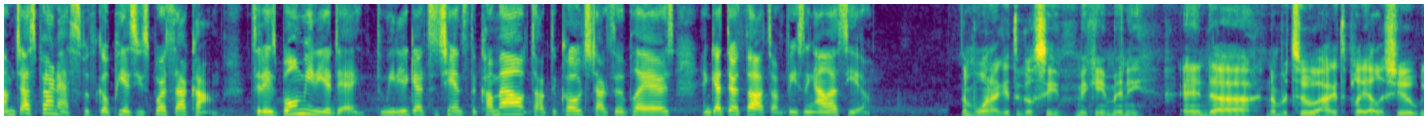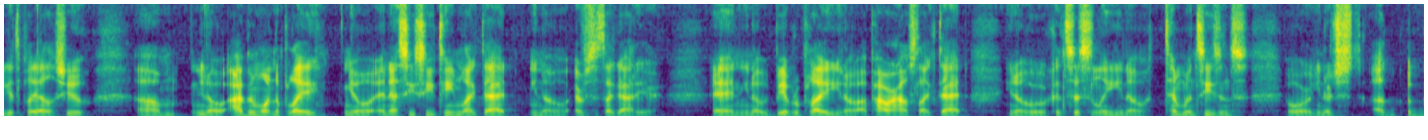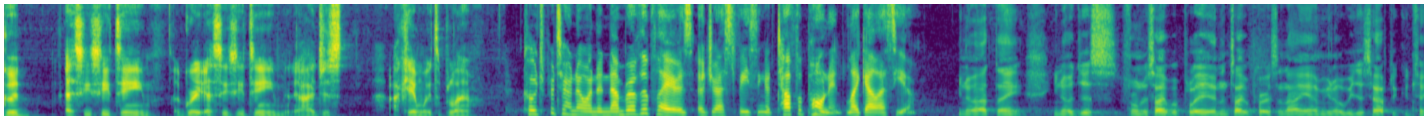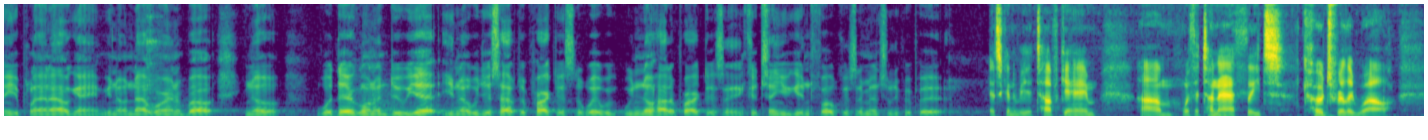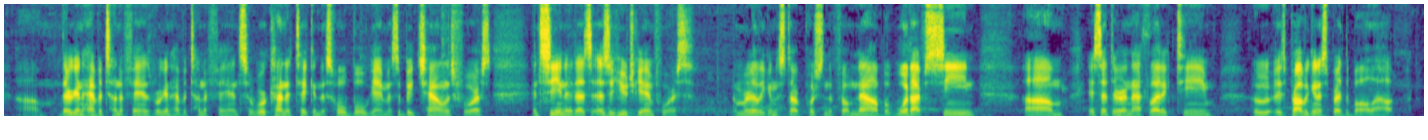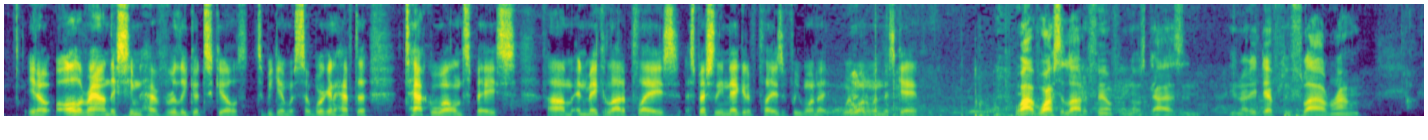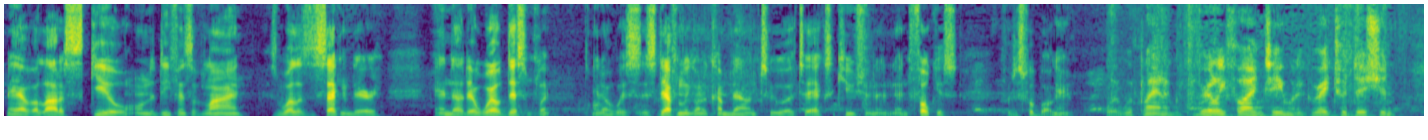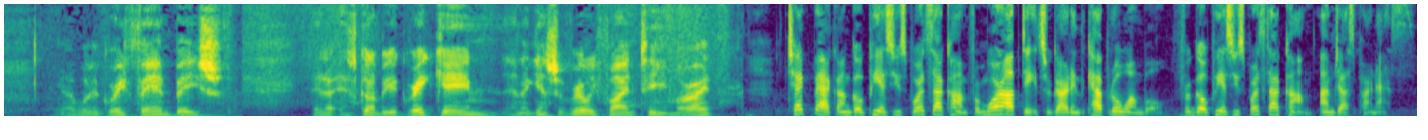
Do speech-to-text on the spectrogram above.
I'm Jess Parness with GoPSUSports.com. Today's Bowl Media Day. The media gets a chance to come out, talk to coach, talk to the players, and get their thoughts on facing LSU. Number one, I get to go see Mickey and Minnie. And uh, number two, I get to play LSU. We get to play LSU. Um, you know, I've been wanting to play, you know, an SEC team like that, you know, ever since I got here. And, you know, be able to play, you know, a powerhouse like that, you know, who are consistently, you know, 10 win seasons or, you know, just a, a good SEC team, a great SEC team. I just, I can't wait to play them. Coach Paterno and a number of the players addressed facing a tough opponent like LSU. You know, I think, you know, just from the type of player and the type of person I am, you know, we just have to continue playing our game, you know, not worrying about, you know, what they're going to do yet. You know, we just have to practice the way we, we know how to practice and continue getting focused and mentally prepared. It's going to be a tough game um, with a ton of athletes, coach really well. Um, they're going to have a ton of fans. We're going to have a ton of fans. So we're kind of taking this whole bowl game as a big challenge for us and seeing it as, as a huge game for us. I'm really going to start pushing the film now. But what I've seen um, is that they're an athletic team who is probably going to spread the ball out. You know, all around they seem to have really good skills to begin with. So we're going to have to tackle well in space um, and make a lot of plays, especially negative plays, if we want to we want to win this game. Well, I've watched a lot of film from those guys, and you know they definitely fly around. They have a lot of skill on the defensive line as well as the secondary, and uh, they're well disciplined. You know, it's, it's definitely going to come down to uh, to execution and, and focus for this football game. We're playing a really fine team with a great tradition, you know, with a great fan base. And it's going to be a great game and against a really fine team, all right? Check back on GoPSUSports.com for more updates regarding the Capital One Bowl. For GoPSUSports.com, I'm Jess Parness.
